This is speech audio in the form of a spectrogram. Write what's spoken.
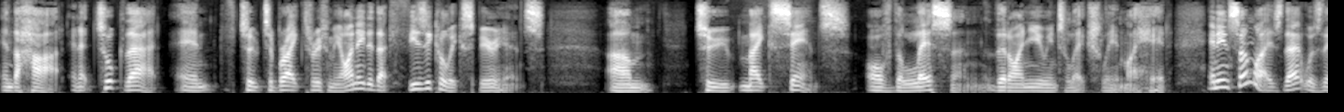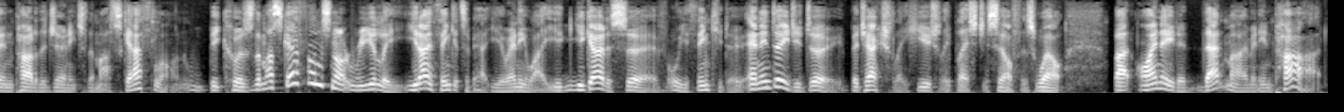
and the heart. And it took that and to, to break through for me. I needed that physical experience, um, to make sense of the lesson that I knew intellectually in my head. And in some ways, that was then part of the journey to the Muskathlon because the Muskathlon's not really, you don't think it's about you anyway. You, you go to serve, or you think you do, and indeed you do, but you actually hugely blessed yourself as well. But I needed that moment in part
